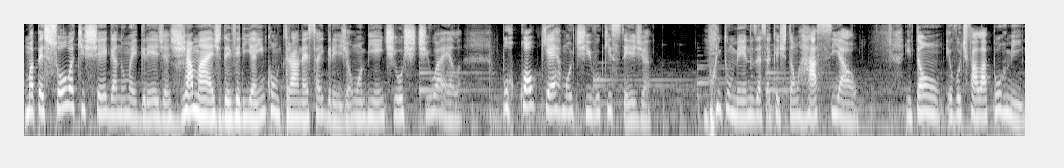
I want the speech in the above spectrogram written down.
Uma pessoa que chega numa igreja jamais deveria encontrar nessa igreja um ambiente hostil a ela, por qualquer motivo que seja, muito menos essa questão racial. Então, eu vou te falar por mim.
